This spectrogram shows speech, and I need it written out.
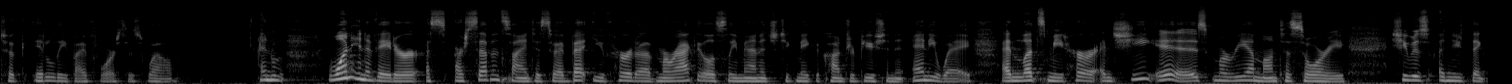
took Italy by force as well. And one innovator, our seventh scientist, who I bet you've heard of, miraculously managed to make a contribution in any way. And let's meet her. And she is Maria Montessori. She was, and you'd think,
